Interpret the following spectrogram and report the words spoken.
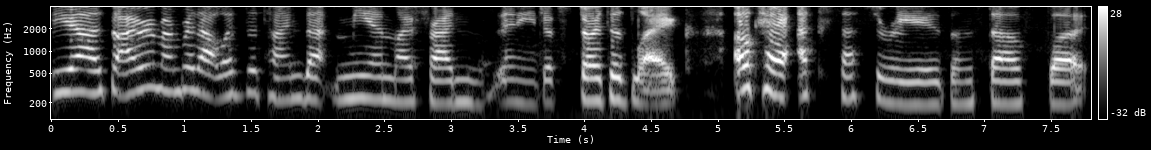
Yeah, so I remember that was the time that me and my friends in Egypt started like, okay, accessories and stuff, but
